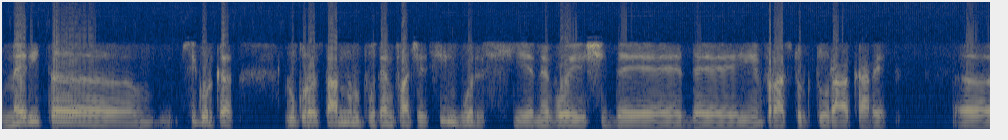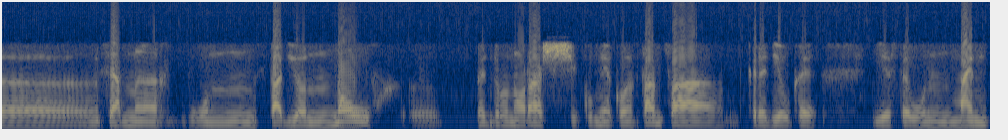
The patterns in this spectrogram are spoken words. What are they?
merită. Sigur că Lucrul ăsta nu-l putem face singuri, e nevoie și de, de infrastructura care uh, înseamnă un stadion nou uh, pentru un oraș cum e Constanța, cred eu că este un mai,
